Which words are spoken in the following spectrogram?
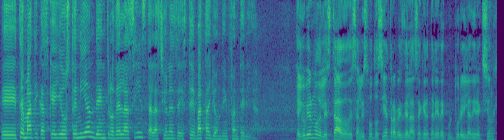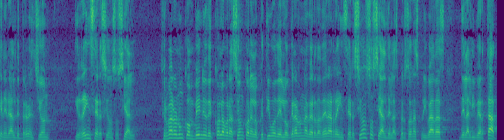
eh, temáticas que ellos tenían dentro de las instalaciones de este batallón de infantería. El gobierno del estado de San Luis Potosí, a través de la Secretaría de Cultura y la Dirección General de Prevención y Reinserción Social, firmaron un convenio de colaboración con el objetivo de lograr una verdadera reinserción social de las personas privadas de la libertad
